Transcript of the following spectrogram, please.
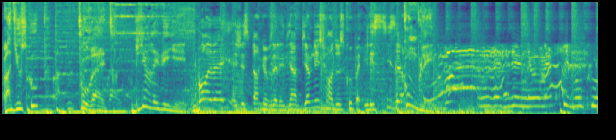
Radio Scoop, pour être bien réveillé, Bon réveil, et j'espère que vous allez bien. Bienvenue sur Radio Scoop, il est 6h. comblé, Vous êtes géniaux, merci beaucoup.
